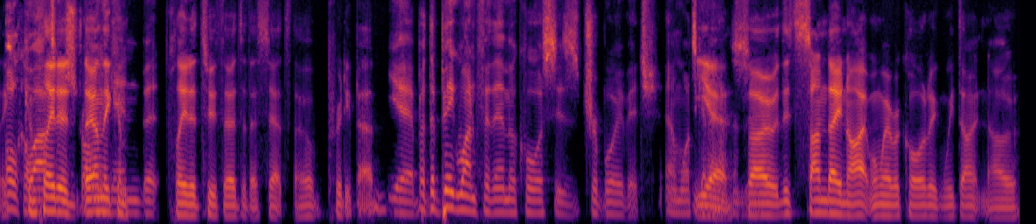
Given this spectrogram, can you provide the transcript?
They oh, Olakau'atu completed. They only again, but completed two thirds of their sets. They were pretty bad. yeah, but the big one for them, of course, is Trbojevic and what's going to yeah. happen. So this Sunday night when we're recording, we don't know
